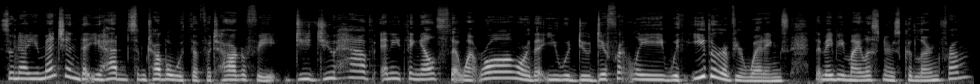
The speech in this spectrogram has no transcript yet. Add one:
So now you mentioned that you had some trouble with the photography. Did you have anything else that went wrong or that you would do differently with either of your weddings that maybe my listeners could learn from?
